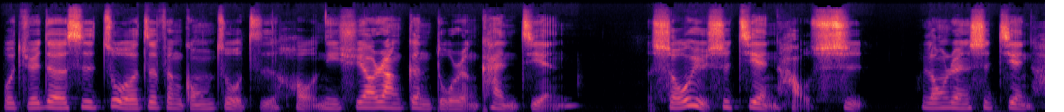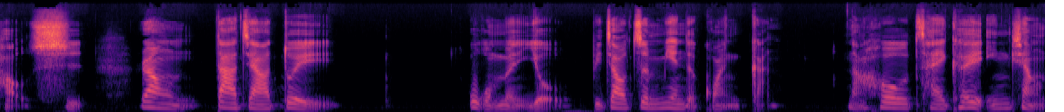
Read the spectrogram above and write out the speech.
我觉得是做了这份工作之后，你需要让更多人看见，手语是件好事，聋人是件好事，让大家对我们有比较正面的观感。然后才可以影响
